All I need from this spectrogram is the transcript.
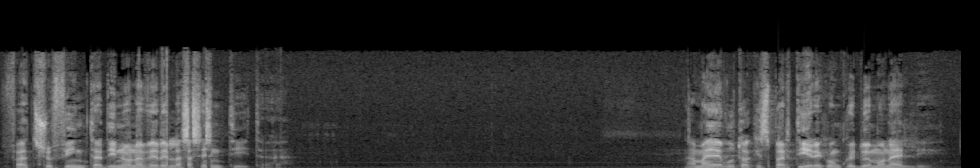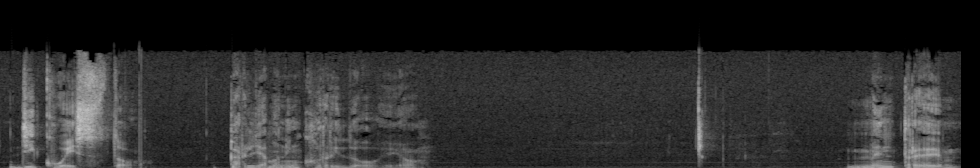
Faccio finta di non averla sentita. Ha mai avuto a che spartire con quei due monelli? Di questo parliamone in corridoio. Mentre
